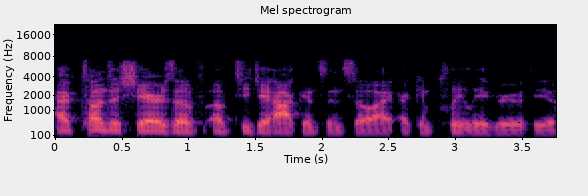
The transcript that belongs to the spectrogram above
I have tons of shares of of TJ Hockenson, so I, I completely agree with you.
